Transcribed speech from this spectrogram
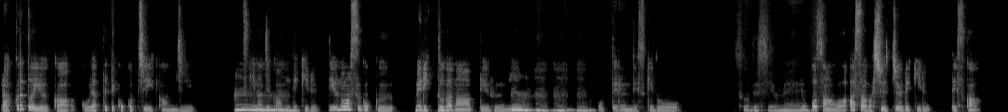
楽というか、こうやってて心地いい感じ、好きな時間にできるっていうのはすごくメリットだなっていうふうにうん。うん。うん。うん。思ってるんですけど、そうですよね。よこさんは朝が集中できるですか？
